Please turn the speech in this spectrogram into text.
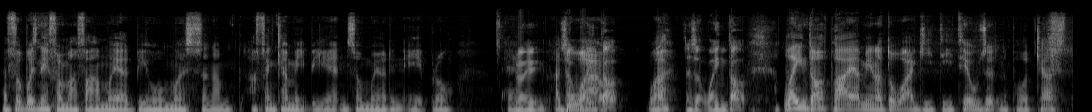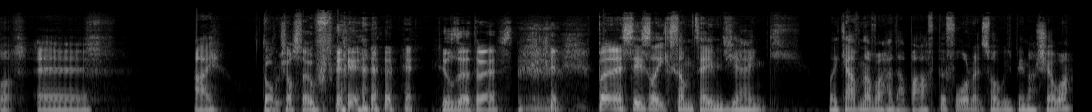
if it wasn't for my family, I'd be homeless. And I'm, I think I might be getting somewhere in April. Um, Right. I Is it don't want lined up? What Is it lined up? lined up? I, I mean, I don't want to give details out in the podcast, but uh, aye. Dox yourself. Here's the address. But this is like sometimes you think, like I've never had a bath before. It's always been a shower,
